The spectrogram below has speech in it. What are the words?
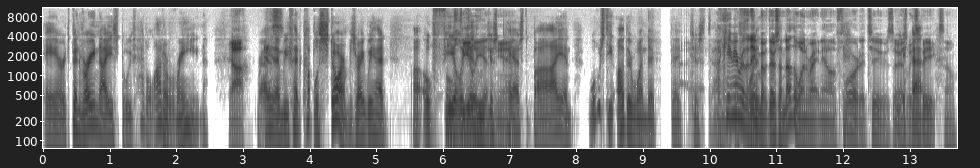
air, it's been very nice, but we've had a lot of rain. Yeah, right? yes. And we've had a couple of storms, right? We had uh, Ophelia, Ophelia, who just yeah. passed by, and what was the other one that that just I can't remember the name of it. There's another one right now in Florida too. So as we speak, so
